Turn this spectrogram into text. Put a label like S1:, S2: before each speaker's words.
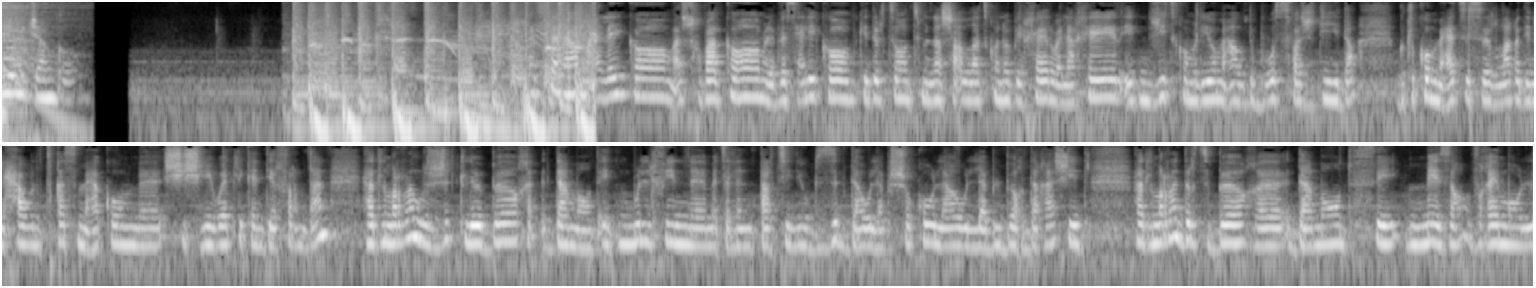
S1: Audio Jungle.
S2: عليكم اش اخباركم لاباس عليكم كي درتو نتمنى إن شاء الله تكونوا بخير وعلى خير. اذا جيتكم اليوم عاود بوصفة جديدة. قلت لكم مع تيسير الله غادي نحاول نتقاسم معكم شي شهيوات اللي كندير في رمضان. هاد المرة وجدت le beurre d'amande اذا مولفين مثلا طارتينيو بالزبدة ولا بالشوكولا ولا بال beurre d'arachide هاد المرة درت beurre d'amande fait maison vraiment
